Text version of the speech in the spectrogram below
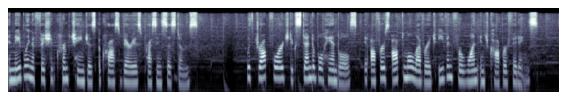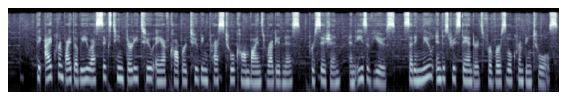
enabling efficient crimp changes across various pressing systems. With drop-forged extendable handles, it offers optimal leverage even for 1-inch copper fittings. The Ikram by WS1632 AF copper tubing press tool combines ruggedness, precision, and ease of use, setting new industry standards for versatile crimping tools.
